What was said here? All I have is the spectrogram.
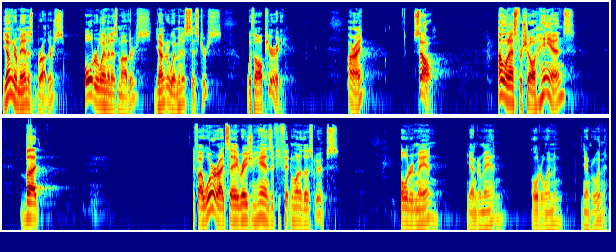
younger men as brothers, older women as mothers, younger women as sisters, with all purity. All right. So, I won't ask for show of hands, but if I were, I'd say, raise your hands if you fit in one of those groups older man, younger man, older women, younger women.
